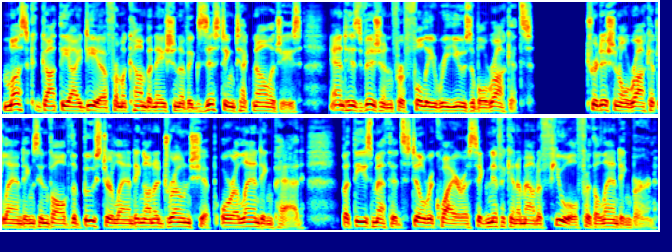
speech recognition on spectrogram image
Musk got the idea from a combination of existing technologies and his vision for fully reusable rockets. Traditional rocket landings involve the booster landing on a drone ship or a landing pad, but these methods still require a significant amount of fuel for the landing burn.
